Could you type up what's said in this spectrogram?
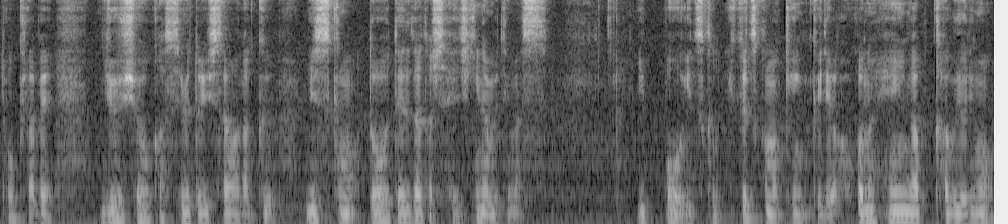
と比べ重症化するという差はなく、リスクも同程度だと正直述べています。一方いくつかの研究では他の変異が株よりも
